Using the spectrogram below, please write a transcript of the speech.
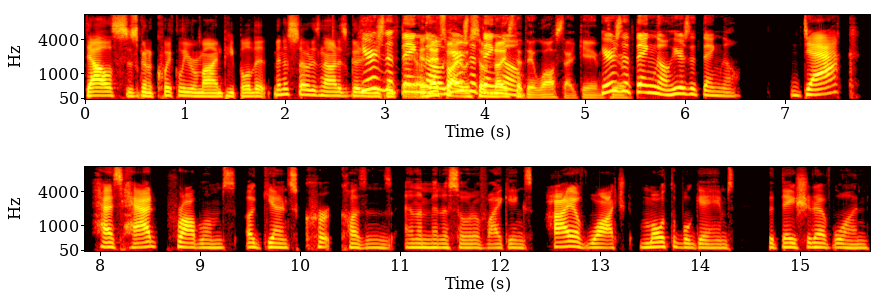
Dallas is going to quickly remind people that Minnesota's not as good as Here's you the think thing, are. And though. that's why here's it was the so thing, nice though. that they lost that game. Here's too. the thing, though. Here's the thing, though. Dak has had problems against Kirk Cousins and the Minnesota Vikings. I have watched multiple games that they should have won.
